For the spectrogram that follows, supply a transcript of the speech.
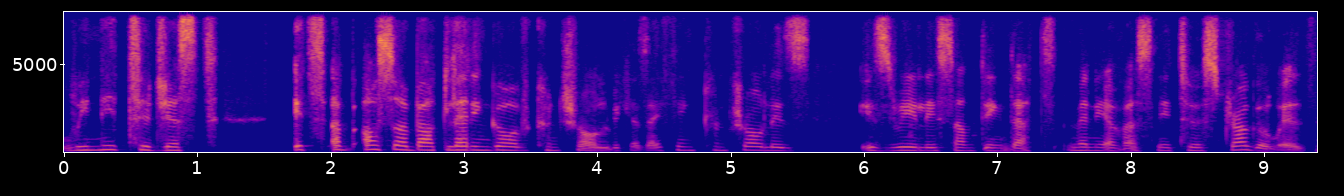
we need to just it's also about letting go of control because i think control is is really something that many of us need to struggle with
